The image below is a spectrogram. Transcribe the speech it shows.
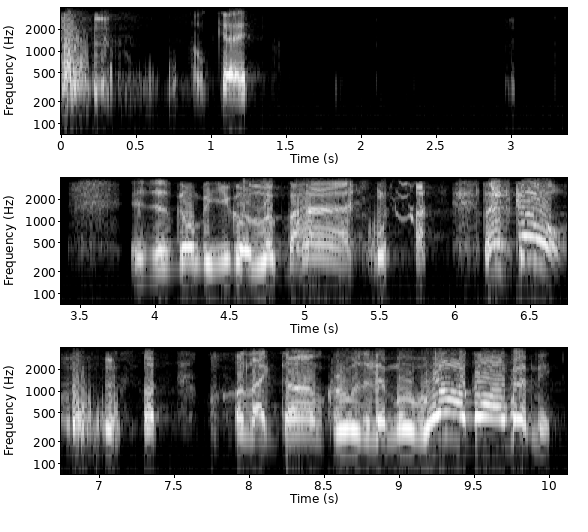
okay? It's just gonna be you gonna look behind. Let's go. like Tom Cruise in the movie. We're all going with me.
